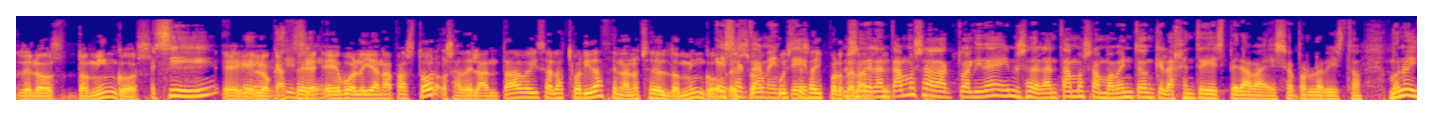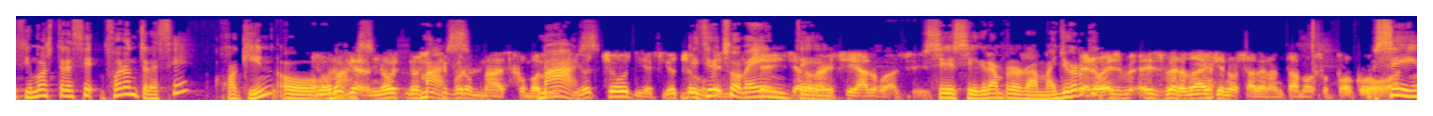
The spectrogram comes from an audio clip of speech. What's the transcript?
de los domingos. Sí, Eh, eh, lo que sí, hace sí. Evo Leyana Pastor, os adelantabais a la actualidad en la noche del domingo. Eso Exactamente. fuisteis ahí por nos adelantamos a la actualidad y nos adelantamos al momento en que la gente esperaba eso, por lo visto. Bueno, hicimos 13. ¿Fueron 13, Joaquín? ¿O Yo o creo más? que no, no sé Más. si fueron más, como Más. 18, 18, 18, 26, ya 20. no sé si algo así. Sí, sí, gran programa. Yo creo Pero que... es, es verdad que nos adelantamos un poco. a Sí,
